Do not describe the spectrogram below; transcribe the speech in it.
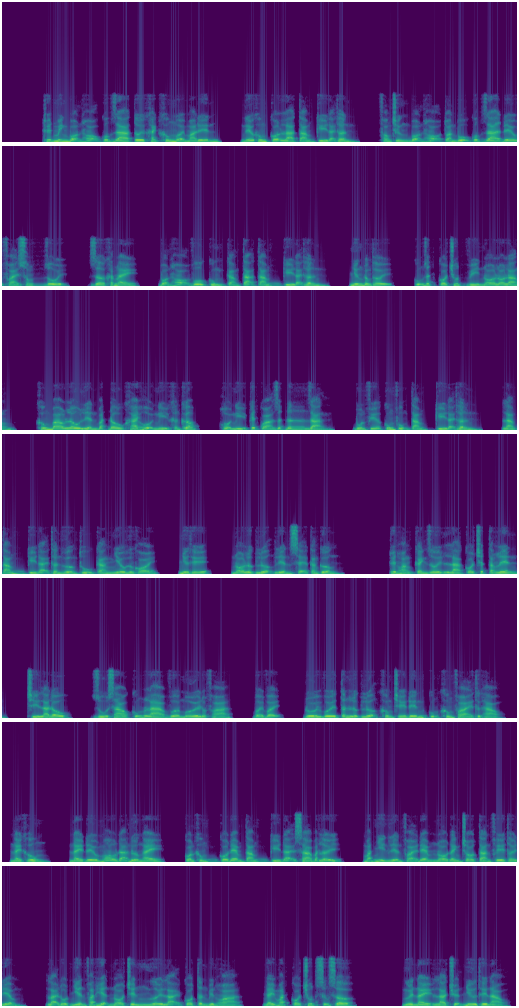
Thuyết minh bọn họ quốc gia tới khách không mời mà đến, nếu không có là tám kỳ đại thần, phỏng chừng bọn họ toàn bộ quốc gia đều phải xong rồi, giờ khắc này, bọn họ vô cùng cảm tạ tám kỳ đại thần, nhưng đồng thời, cũng rất có chút vì nó lo lắng, không bao lâu liền bắt đầu khai hội nghị khẩn cấp, hội nghị kết quả rất đơn giản, bốn phía cung phụng tám kỳ đại thần, làm tám kỳ đại thần hưởng thụ càng nhiều hương khói, như thế, nó lực lượng liền sẽ càng cường. Tuyết hoàng cảnh giới là có chất tăng lên, chỉ là đâu, dù sao cũng là vừa mới đột phá, bởi vậy, đối với tân lực lượng khống chế đến cũng không phải thực hảo, này không, này đều mau đã nửa ngày, còn không có đem tám kỳ đại xa bắt lấy, mắt nhìn liền phải đem nó đánh cho tàn phế thời điểm, lại đột nhiên phát hiện nó trên người lại có tân biến hóa, nháy mắt có chút sững sờ. Người này là chuyện như thế nào?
